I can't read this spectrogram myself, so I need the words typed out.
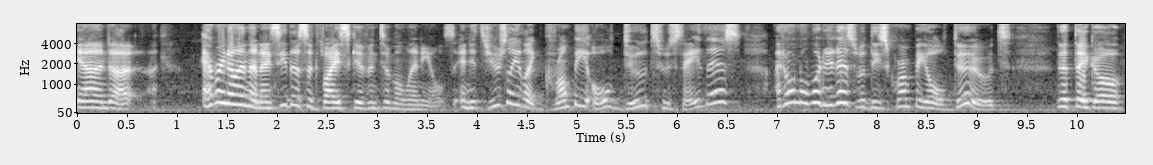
And uh, every now and then I see this advice given to millennials, and it's usually like grumpy old dudes who say this. I don't know what it is with these grumpy old dudes that they go,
